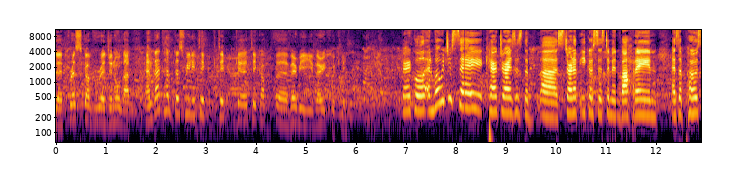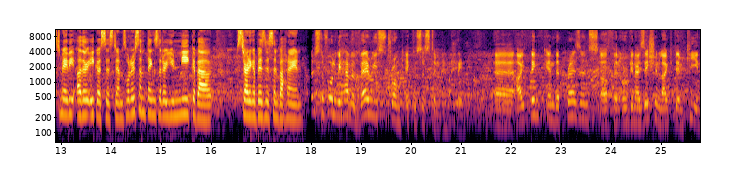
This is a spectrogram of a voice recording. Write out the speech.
uh, press coverage, and all that, and that helped us really take take uh, take up uh, very very quickly. Very cool. And what would you say characterizes the uh, startup ecosystem in Bahrain as opposed to maybe other ecosystems? What are some things that are unique about starting a business in Bahrain? First of all, we have a very strong ecosystem in Bahrain. Uh, I think in the presence of an organization like Tamkeen,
